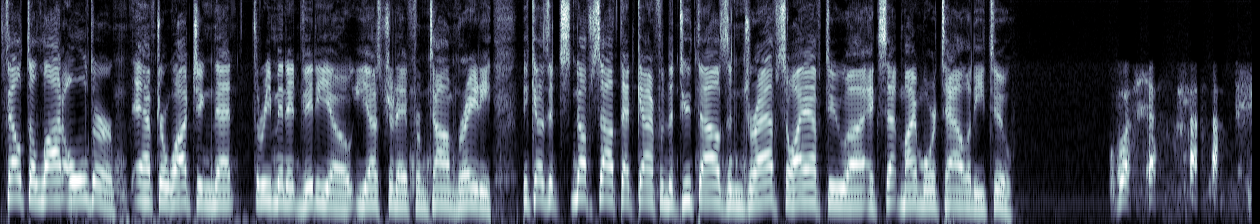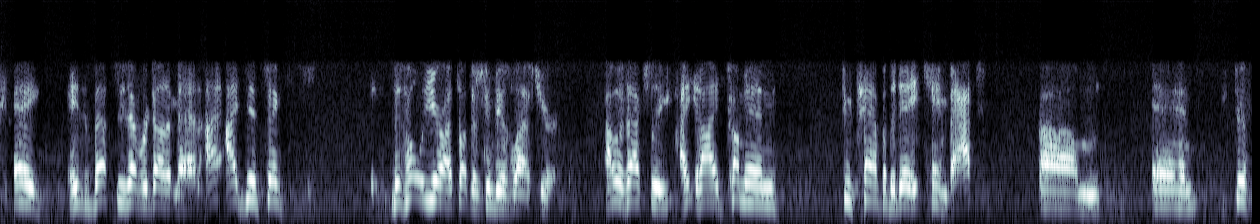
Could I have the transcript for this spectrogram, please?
felt a lot older after watching that three minute video yesterday from Tom Brady because it snuffs out that guy from the 2000 draft. So I have to uh, accept my mortality too. hey, he's the best who's ever done it, man. I, I did think this whole year I thought this was going to be his last year. I was actually, I, you know, I'd come in to Tampa the day he came back. Um, and just,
